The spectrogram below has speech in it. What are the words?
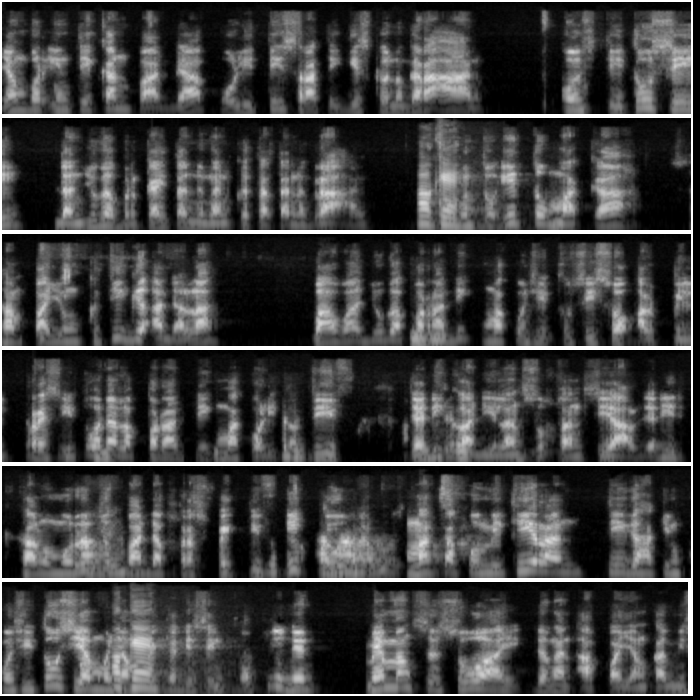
yang berintikan pada politik strategis kenegaraan, konstitusi dan juga berkaitan dengan ketatanegaraan. Oke. Okay. Untuk itu maka payung ketiga adalah bahwa juga mhm. paradigma konstitusi soal pilpres itu mhm. adalah paradigma kualitatif. Jadi keadilan substansial. Jadi kalau merujuk pada perspektif itu, maka pemikiran tiga hakim konstitusi yang menyampaikan okay. dissenting opinion memang sesuai dengan apa yang kami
